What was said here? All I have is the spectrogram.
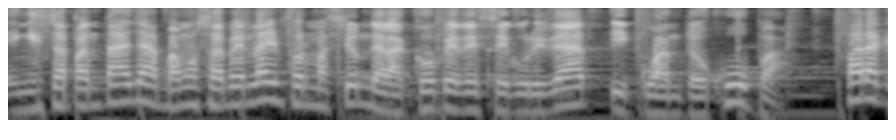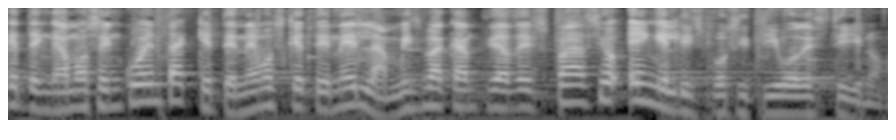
En esta pantalla vamos a ver la información de la copia de seguridad y cuánto ocupa para que tengamos en cuenta que tenemos que tener la misma cantidad de espacio en el dispositivo destino,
